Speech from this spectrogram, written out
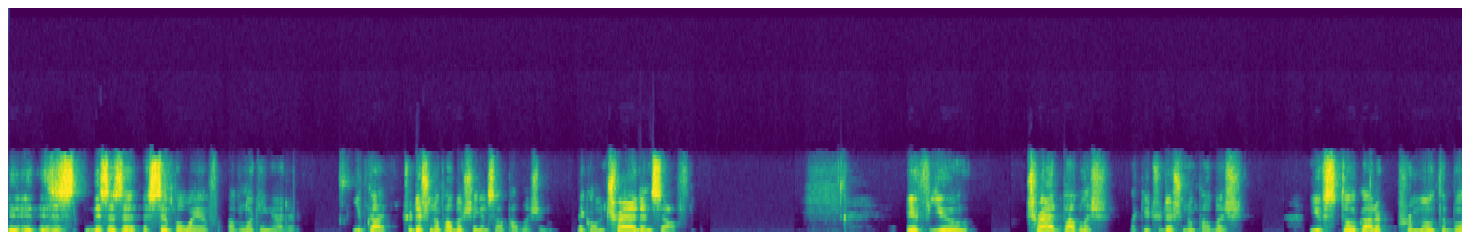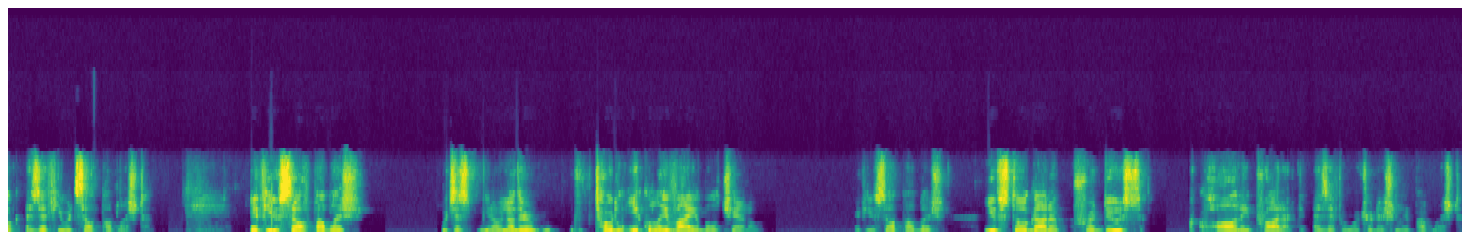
it, it, this is this is a, a, simple way of, of looking at it. You've got traditional publishing and self-publishing. They call them trad and self. If you trad publish, like you traditional publish, you've still got to promote the book as if you would self-published. If you self-publish, which is you know another totally equally viable channel, if you self-publish, you've still got to produce a quality product as if it were traditionally published.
